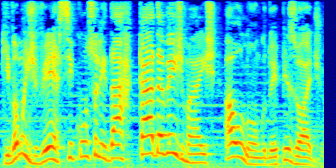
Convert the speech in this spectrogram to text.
que vamos ver se consolidar cada vez mais ao longo do episódio.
